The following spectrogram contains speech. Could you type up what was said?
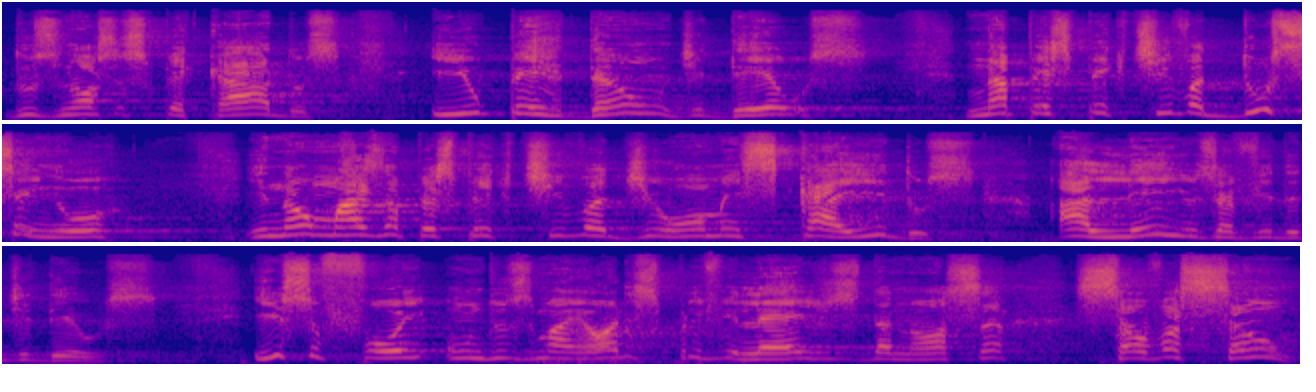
dos nossos pecados e o perdão de Deus na perspectiva do Senhor e não mais na perspectiva de homens caídos, alheios à vida de Deus. Isso foi um dos maiores privilégios da nossa salvação.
